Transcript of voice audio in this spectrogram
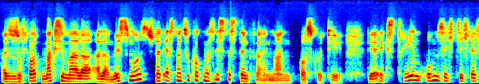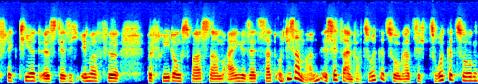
Also sofort maximaler Alarmismus, statt erstmal zu gucken, was ist das denn für ein Mann, Oskote, der extrem umsichtig reflektiert ist, der sich immer für Befriedungsmaßnahmen eingesetzt hat. Und dieser Mann ist jetzt einfach zurückgezogen, hat sich zurückgezogen,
